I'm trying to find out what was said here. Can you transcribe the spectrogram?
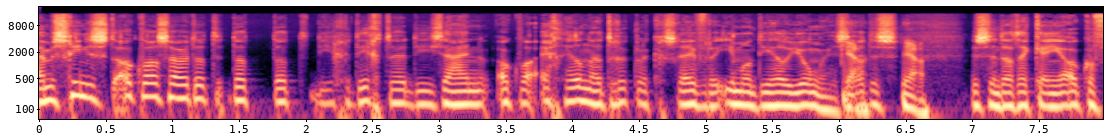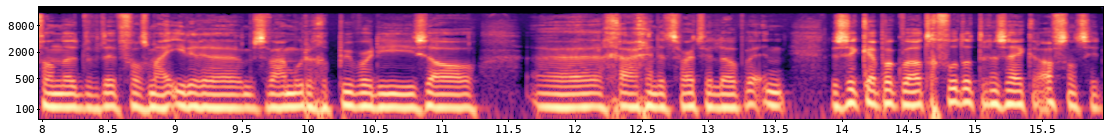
en misschien is het ook wel zo dat, dat, dat die gedichten die zijn ook wel echt heel nadrukkelijk geschreven door iemand die heel jong is. Ja, hè? Dus, ja. dus en dat herken je ook al van de, volgens mij iedere zwaarmoedige puber die zal uh, graag in het zwart willen lopen. En, dus ik heb ook wel het gevoel dat er een zekere afstand zit.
